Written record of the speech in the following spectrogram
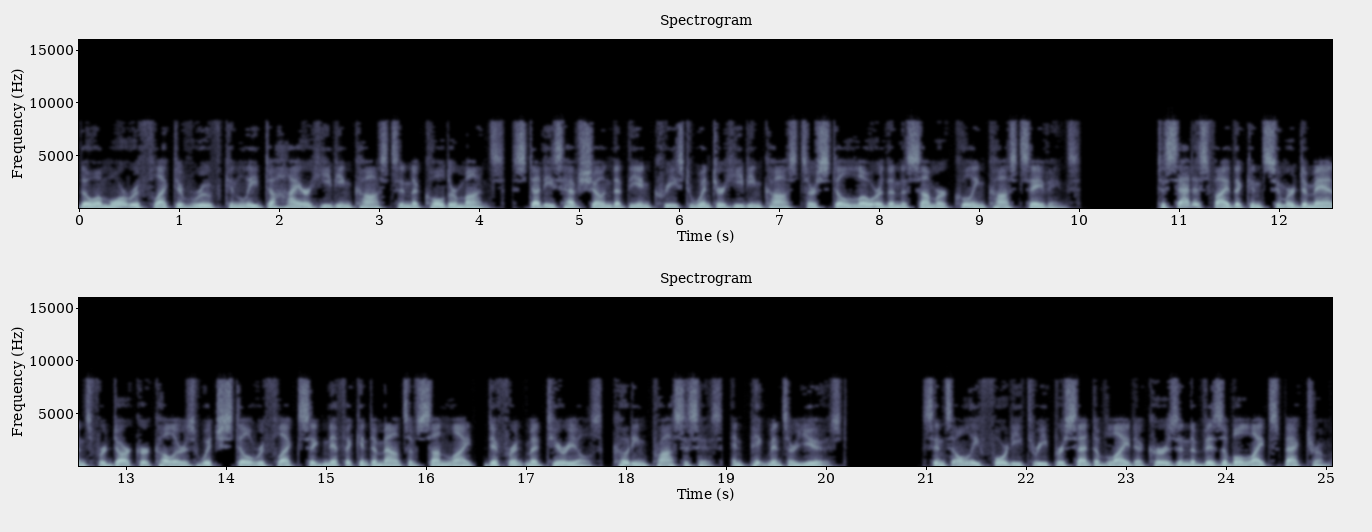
Though a more reflective roof can lead to higher heating costs in the colder months, studies have shown that the increased winter heating costs are still lower than the summer cooling cost savings. To satisfy the consumer demands for darker colors which still reflect significant amounts of sunlight, different materials, coating processes, and pigments are used. Since only 43% of light occurs in the visible light spectrum,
